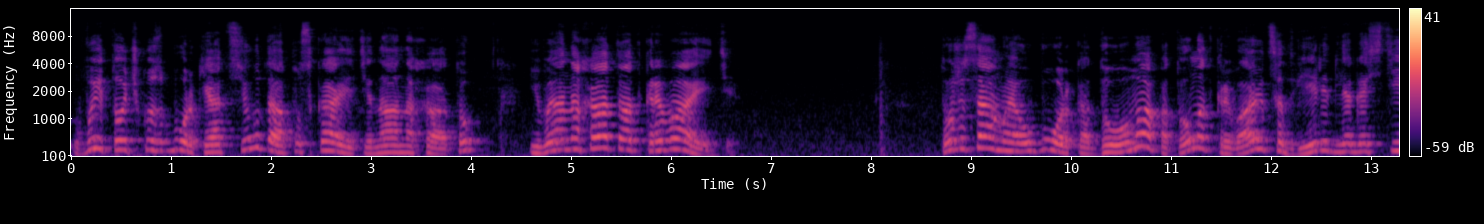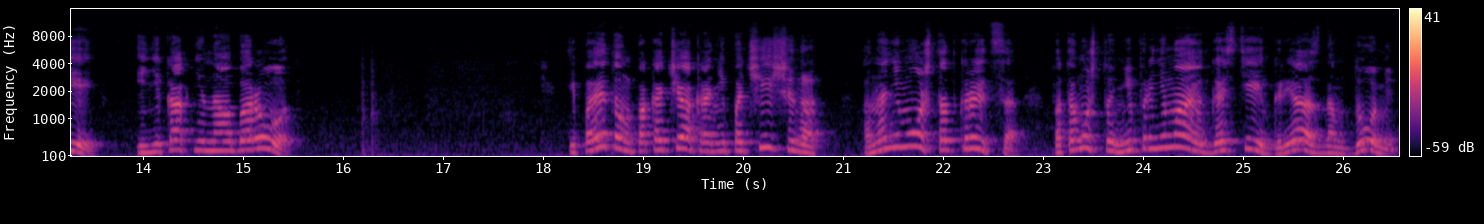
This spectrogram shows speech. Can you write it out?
вы точку сборки отсюда опускаете на анахату, и вы анахату открываете. То же самое уборка дома, а потом открываются двери для гостей. И никак не наоборот. И поэтому, пока чакра не почищена, она не может открыться, потому что не принимают гостей в грязном доме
